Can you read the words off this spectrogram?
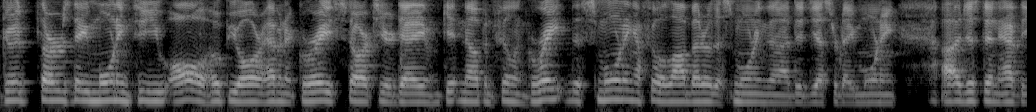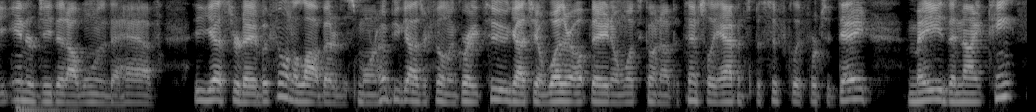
Good Thursday morning to you all. Hope you all are having a great start to your day. I'm getting up and feeling great this morning. I feel a lot better this morning than I did yesterday morning. I just didn't have the energy that I wanted to have yesterday, but feeling a lot better this morning. Hope you guys are feeling great too. Got you a weather update on what's going to potentially happen specifically for today, May the 19th.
